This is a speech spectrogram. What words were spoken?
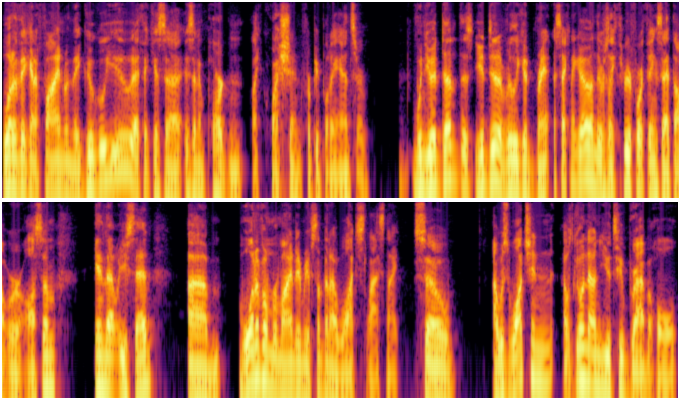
What are they going to find when they Google you? I think is a is an important like question for people to answer. When you had done this, you did a really good rant a second ago, and there was like three or four things I thought were awesome in that what you said. Um, one of them reminded me of something I watched last night. So I was watching, I was going down YouTube rabbit hole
